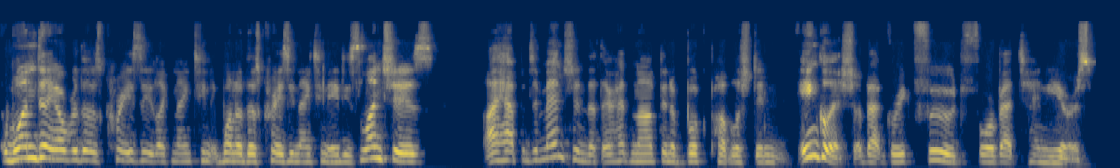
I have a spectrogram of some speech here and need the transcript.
one day, over those crazy, like one of those crazy nineteen eighties lunches, I happened to mention that there had not been a book published in English about Greek food for about ten years.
